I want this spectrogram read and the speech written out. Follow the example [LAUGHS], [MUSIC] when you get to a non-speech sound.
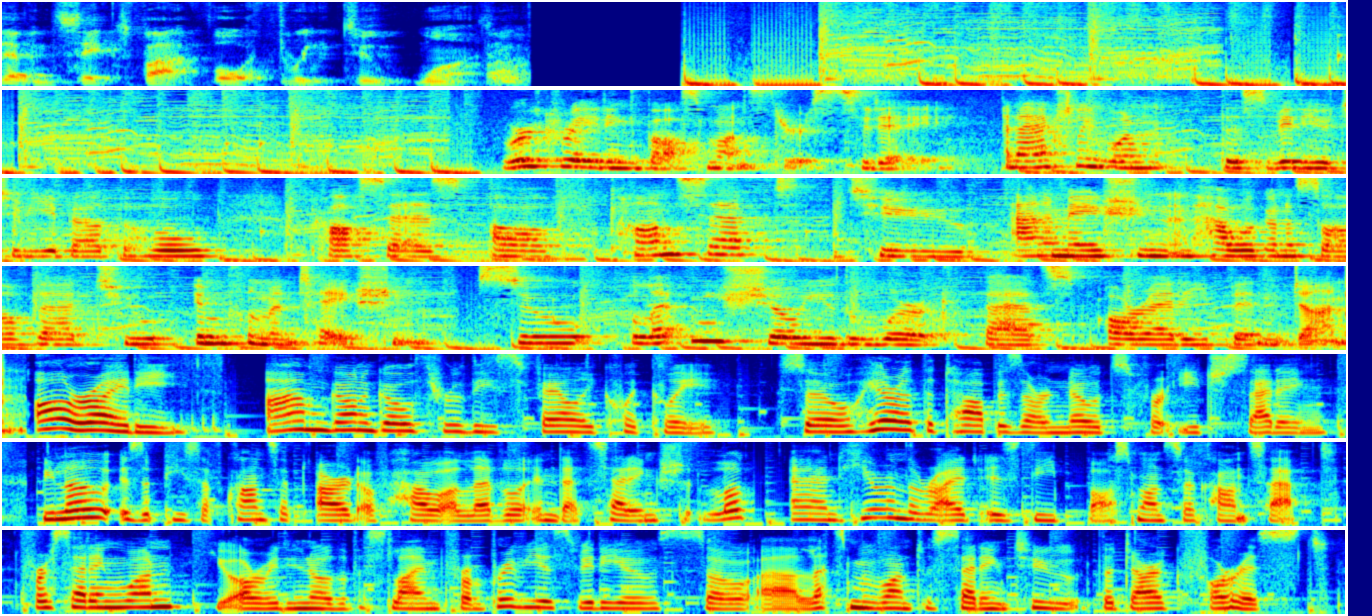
seven, six, five, four, three, two, one. We're creating boss monsters today. And I actually want this video to be about the whole process of concept to animation and how we're gonna solve that to implementation. So let me show you the work that's already been done. Alrighty, I'm gonna go through these fairly quickly. So here at the top is our notes for each setting. Below is a piece of concept art of how a level in that setting should look. And here on the right is the boss monster concept. For setting one, you already know the slime from previous videos, so uh, let's move on to setting two, the dark forest.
